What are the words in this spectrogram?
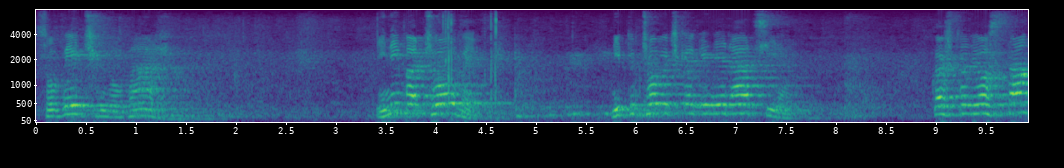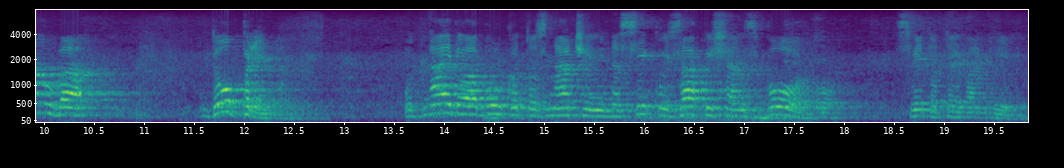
su večno važni. I nema čovek, niti čovečka generacija, koja što ne ostanova doprema odnajdova bo, kot označeni na seku, zapišan zbor o sveto evangeliju.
